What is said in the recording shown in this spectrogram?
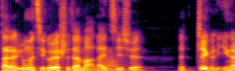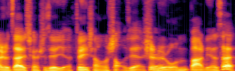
大概用了几个月时间吧来嗯集训，那这个应该是在全世界也非常少见，甚至我们把联赛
